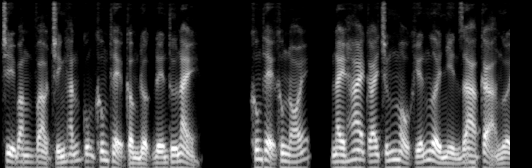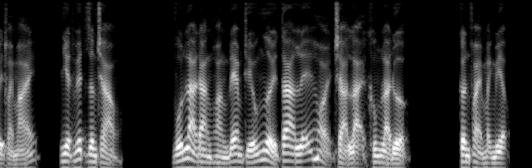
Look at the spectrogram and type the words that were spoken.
chỉ bằng vào chính hắn cũng không thể cầm được đến thứ này. Không thể không nói, này hai cái trứng màu khiến người nhìn ra cả người thoải mái, nhiệt huyết dâng trào. Vốn là đàng hoàng đem thiếu người ta lễ hỏi trả lại không là được. Cần phải mạnh miệng.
